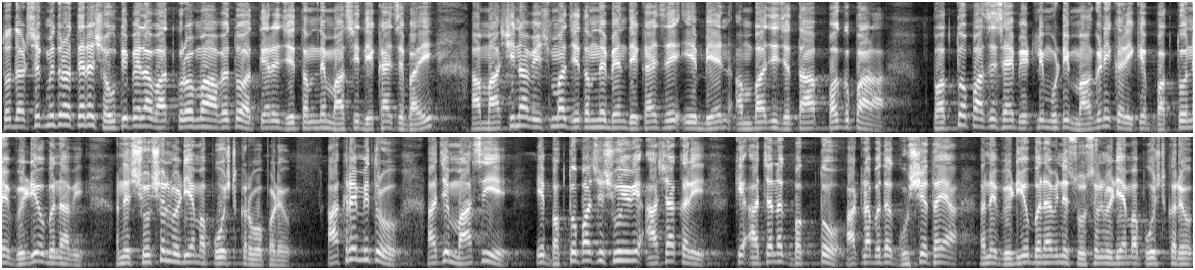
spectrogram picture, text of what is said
તો દર્શક મિત્રો, અત્યારે સૌથી પહેલાં વાત કરવામાં આવે તો અત્યારે જે તમને માસી દેખાય છે ભાઈ, આ માસીના વેશમાં જે તમને બેન દેખાય છે, એ બેન અંબાજી જતા પગપાળા. ભક્તો પાસે સાહેબ એટલી મોટી માગણી કરી કે ભક્તોને વીડિયો બનાવી અને સોશિયલ મીડિયામાં પોસ્ટ કરવો પડ્યો. આખરે મિત્રો, આજે માસીએ એ ભક્તો પાસે શું એવી આશા કરી કે અચાનક ભક્તો આટલા બધા ગુસ્સે થયા અને વીડિયો બનાવીને સોશિયલ મીડિયામાં પોસ્ટ કર્યો?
